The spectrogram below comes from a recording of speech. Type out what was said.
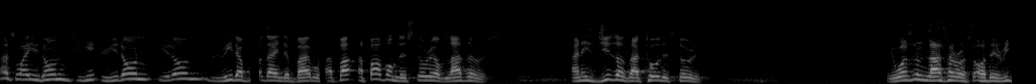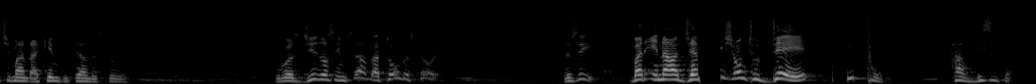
That's why you don't, you don't, you don't read about that in the Bible, apart, apart from the story of Lazarus. And it's Jesus that told the story. It wasn't Lazarus or the rich man that came to tell the story. It was Jesus himself that told the story. You see? But in our generation today, people have visited.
